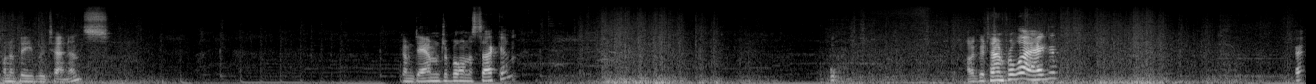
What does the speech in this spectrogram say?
one of the lieutenants. Become damageable in a second. Ooh. Not a good time for lag. Okay.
